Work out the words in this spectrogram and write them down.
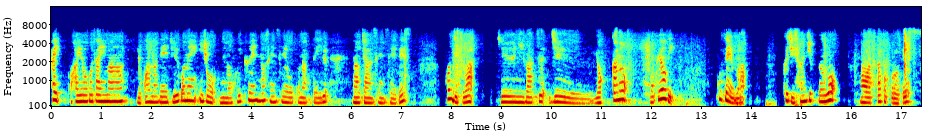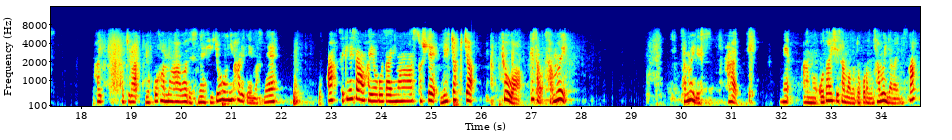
はい、おはようございます。横浜で15年以上犬の保育園の先生を行っているなおちゃん先生です。本日は12月14日の木曜日、午前は9時30分を回ったところです。はい、こちら横浜はですね、非常に晴れていますね。あ、関根さんおはようございます。そしてめちゃくちゃ今日は今朝は寒い寒いです。はい。ね、あの、お大師様のところも寒いんじゃないですか？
